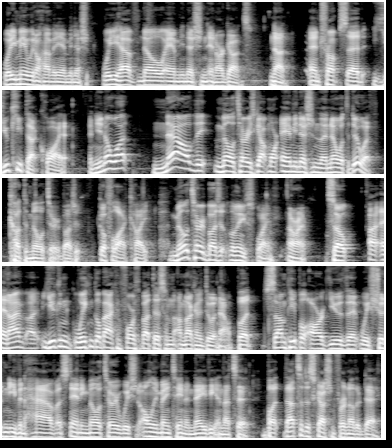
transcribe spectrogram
What do you mean we don't have any ammunition? We have no ammunition in our guns, none. And Trump said, "You keep that quiet." And you know what? Now the military's got more ammunition than they know what to do with. Cut the military budget. Go fly a kite. Military budget. Let me explain. All right. So, uh, and I, uh, you can, we can go back and forth about this. I'm, I'm not going to do it now. But some people argue that we shouldn't even have a standing military. We should only maintain a navy, and that's it. But that's a discussion for another day.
